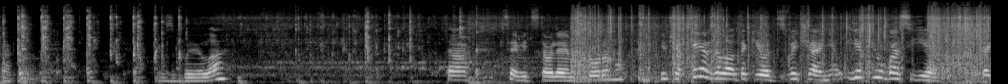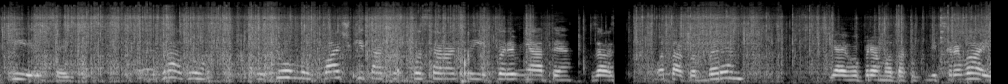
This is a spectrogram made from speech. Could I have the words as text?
Так, збила. Так, це відставляємо в сторону. Дівчатка, я взяла такі от звичайні, які у вас є, такі цей. Зразу у цьому пачки так постаратися їх порівняти. Зараз отак от беремо. Я його прямо так от відкриваю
